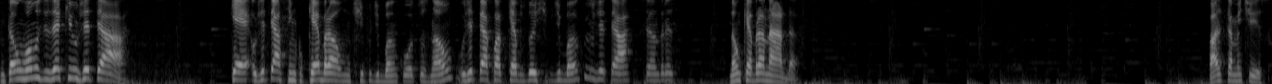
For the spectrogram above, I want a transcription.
Então vamos dizer que o GTA... Que é, o GTA V quebra um tipo de banco, outros não. O GTA 4 quebra os dois tipos de banco e o GTA Sandras não quebra nada. Basicamente isso.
